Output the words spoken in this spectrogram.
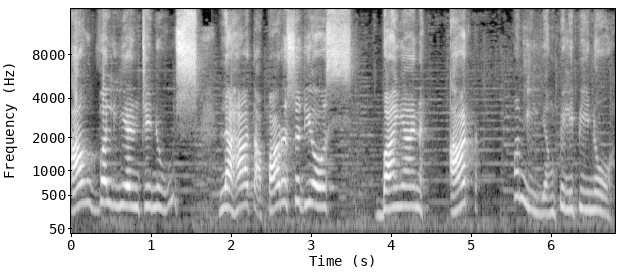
ang Valiente News. Lahat para sa Diyos, bayan at pamilyang Pilipino.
